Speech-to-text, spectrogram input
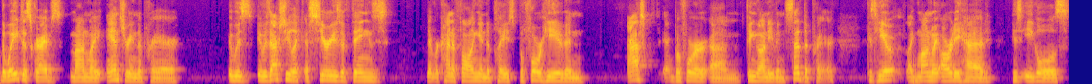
the way it describes Manwe answering the prayer, it was it was actually like a series of things that were kind of falling into place before he even asked, before um, Fingon even said the prayer, because he like Manwe already had his eagles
